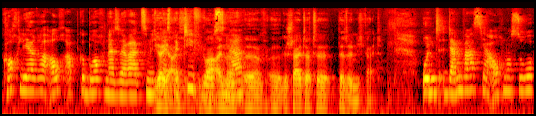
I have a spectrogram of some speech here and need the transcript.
Kochlehre auch abgebrochen, also er war ziemlich ja, perspektivlos. Ja, war eine ne? Äh, äh, gescheiterte Persönlichkeit. Und dann war es ja auch noch so,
